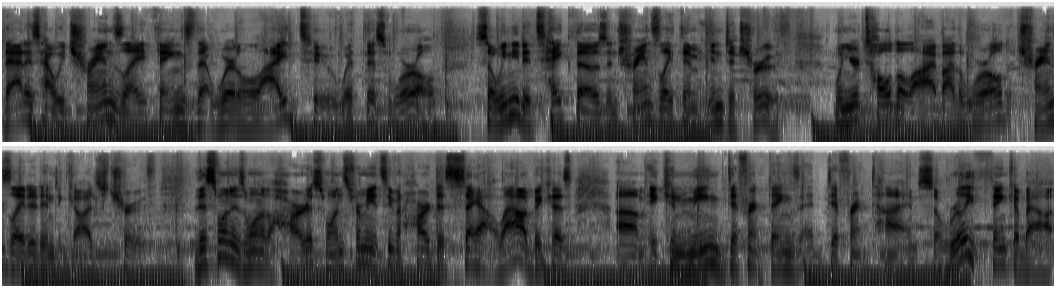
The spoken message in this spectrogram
that is how we translate things that we're lied to with this world. So we need to take those and translate them into truth. When you're told a lie by the world, translate it into God's truth. This one is one of the hardest ones for me. It's even hard to say out loud because um, it can mean different things at different times. So, really think about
